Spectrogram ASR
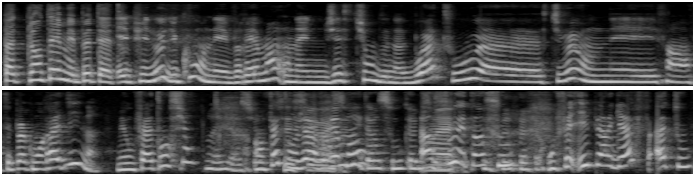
pas te planter, mais peut-être. et puis nous du coup on est vraiment on a une gestion de notre boîte où euh, si tu veux on est enfin c'est pas qu'on radine mais on fait attention Ouais, bien sûr. en fait on gère vrai. Un sou vraiment est un sou comme un ça. sou est un sou on fait hyper gaffe à tout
